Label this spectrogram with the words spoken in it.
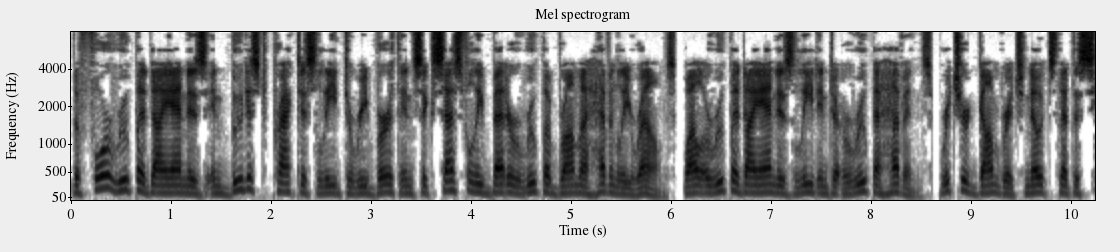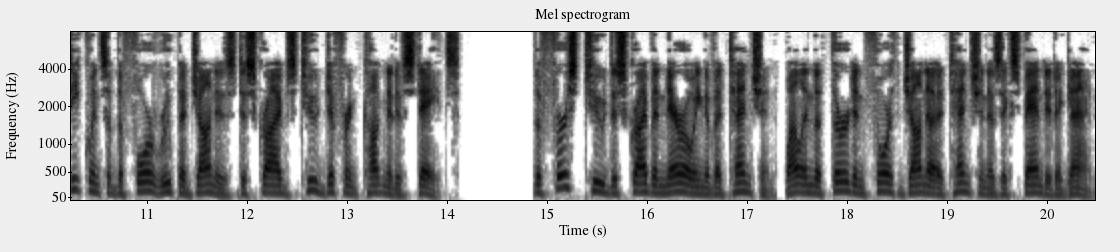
The four Rupa dhyanas in Buddhist practice lead to rebirth in successfully better Rupa Brahma heavenly realms, while Arupa dhyanas lead into Arupa heavens. Richard Gombrich notes that the sequence of the four Rupa jhanas describes two different cognitive states. The first two describe a narrowing of attention, while in the third and fourth jhana attention is expanded again.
